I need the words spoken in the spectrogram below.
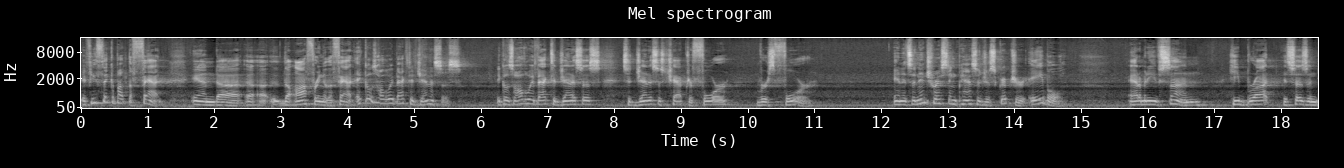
if you think about the fat and uh, uh, uh, the offering of the fat, it goes all the way back to Genesis. It goes all the way back to Genesis, to Genesis chapter 4, verse 4. And it's an interesting passage of scripture. Abel, Adam and Eve's son, he brought, it says in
